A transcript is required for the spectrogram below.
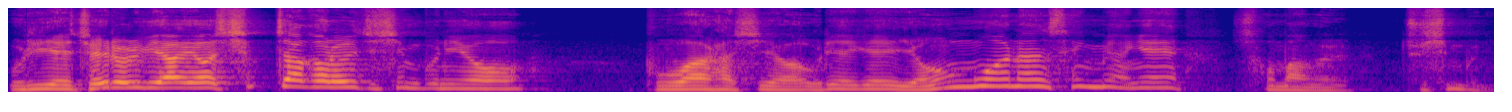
우리의 죄를 위하여 십자가를 지신 분이요 부활하시어 우리에게 영원한 생명의 소망을 주신 분입니다.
